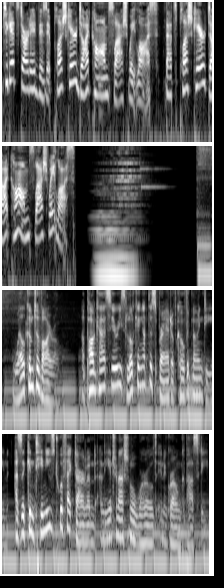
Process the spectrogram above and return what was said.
To get started, visit plushcare.com slash weight loss. That's plushcare.com slash weight loss. Welcome to Viral, a podcast series looking at the spread of COVID 19 as it continues to affect Ireland and the international world in a growing capacity.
